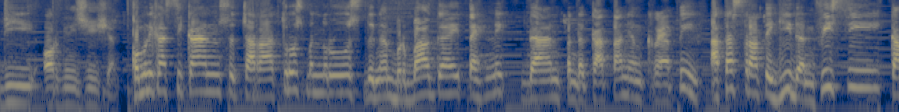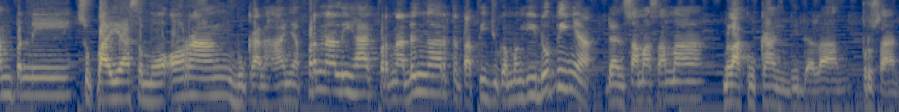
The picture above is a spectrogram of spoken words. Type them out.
the organization. Komunikasikan secara terus-menerus dengan berbagai teknik dan pendekatan yang kreatif atas strategi dan visi company supaya semua orang bukan hanya pernah lihat, pernah dengar, tetapi juga menghidupinya dan sama-sama melakukan di dalam perusahaan.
